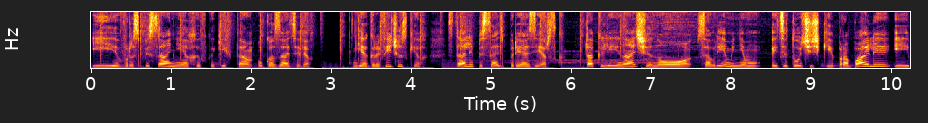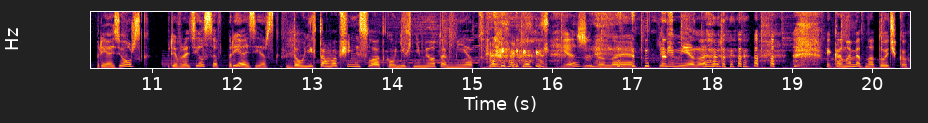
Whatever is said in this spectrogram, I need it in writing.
И в расписаниях и в каких-то указателях географических стали писать Приозерск. Так или иначе, но со временем эти точечки пропали, и Приозерск превратился в Приозерск. Да у них там вообще не сладко, у них не мед, а мед. Неожиданная перемена. Экономят на точках.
